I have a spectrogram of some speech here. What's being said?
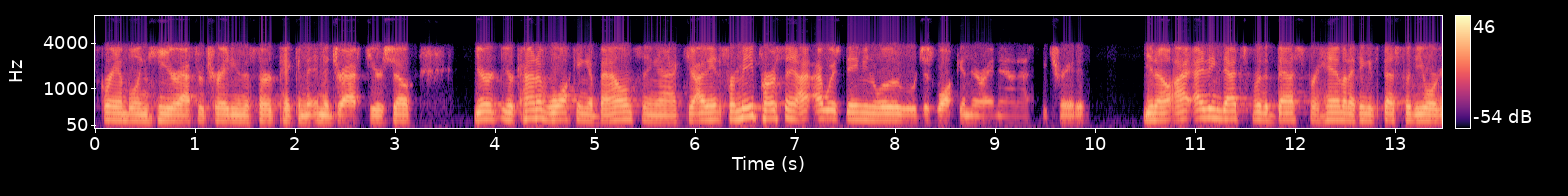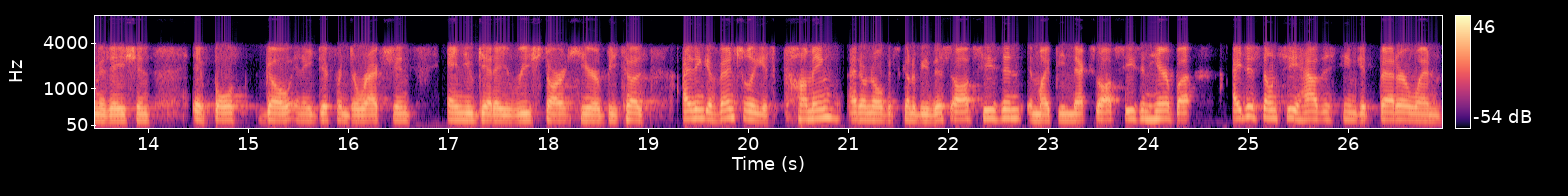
scrambling here after trading the third pick in the, in the draft here, so you're you're kind of walking a balancing act. I mean, for me personally, I, I wish Damian Lillard would just walk in there right now and ask to be traded. You know, I, I think that's for the best for him, and I think it's best for the organization if both go in a different direction and you get a restart here because I think eventually it's coming. I don't know if it's going to be this off season. It might be next off season here, but I just don't see how this team gets better when,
